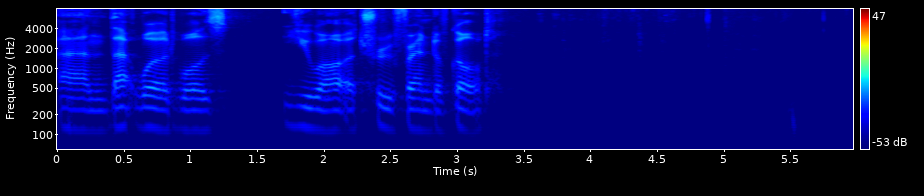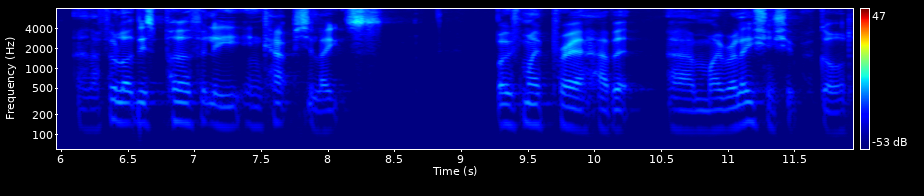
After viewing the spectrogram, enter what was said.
And that word was, You are a true friend of God. And I feel like this perfectly encapsulates both my prayer habit and my relationship with God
